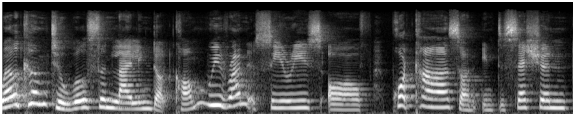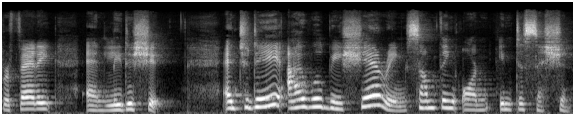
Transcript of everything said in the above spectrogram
Welcome to wilsonliling.com. We run a series of podcasts on intercession, prophetic, and leadership. And today I will be sharing something on intercession.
